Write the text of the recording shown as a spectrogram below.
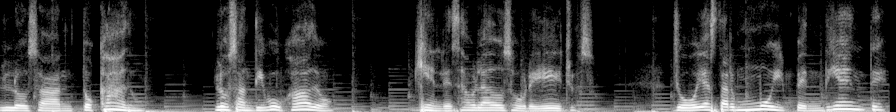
¿Los han tocado? ¿Los han dibujado? ¿Quién les ha hablado sobre ellos? Yo voy a estar muy pendiente.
